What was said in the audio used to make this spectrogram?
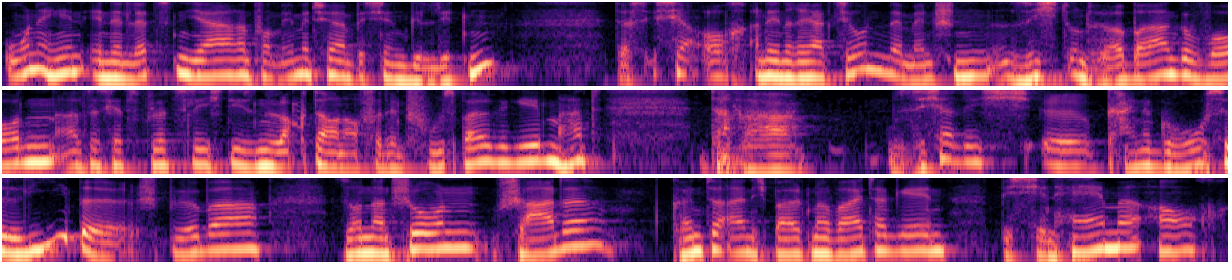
ohnehin in den letzten Jahren vom Image her ein bisschen gelitten. Das ist ja auch an den Reaktionen der Menschen sicht- und hörbar geworden, als es jetzt plötzlich diesen Lockdown auch für den Fußball gegeben hat. Da war sicherlich äh, keine große Liebe spürbar, sondern schon schade, könnte eigentlich bald mal weitergehen, bisschen Häme auch.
